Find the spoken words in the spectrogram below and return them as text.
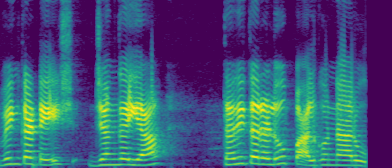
వెంకటేష్ జంగయ్య తదితరులు పాల్గొన్నారు.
